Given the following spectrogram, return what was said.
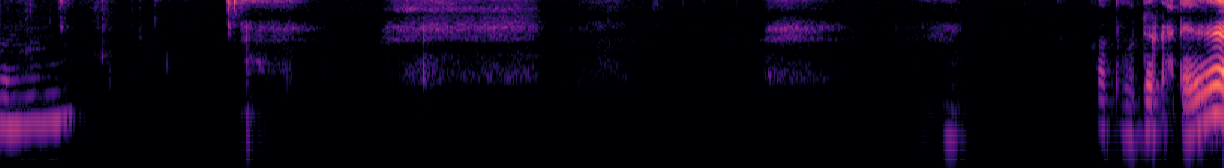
อืมข อโทษเด้อค่ะเด้อ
